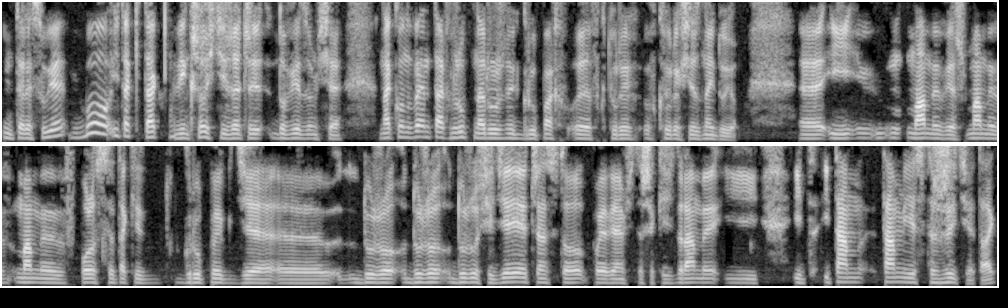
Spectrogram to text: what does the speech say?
interesuje, bo i tak i tak w większości rzeczy dowiedzą się na konwentach lub na różnych grupach, e, w których, w których się znajdują. E, I mamy, wiesz, mamy, mamy w Polsce takie grupy, gdzie e, dużo, dużo, dużo się dzieje, często pojawiają się też jakieś dramy i, i, i tam, tam jest życie, tak?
